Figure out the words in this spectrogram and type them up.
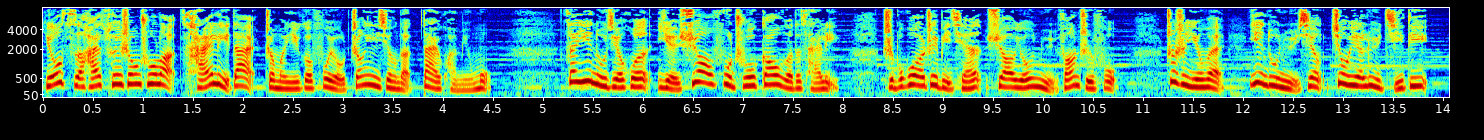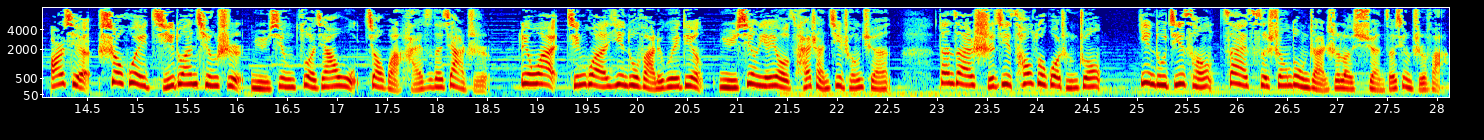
由此还催生出了彩礼贷这么一个富有争议性的贷款名目。在印度结婚也需要付出高额的彩礼，只不过这笔钱需要由女方支付，这是因为印度女性就业率极低，而且社会极端轻视女性做家务、教管孩子的价值。另外，尽管印度法律规定女性也有财产继承权，但在实际操作过程中，印度基层再次生动展示了选择性执法，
